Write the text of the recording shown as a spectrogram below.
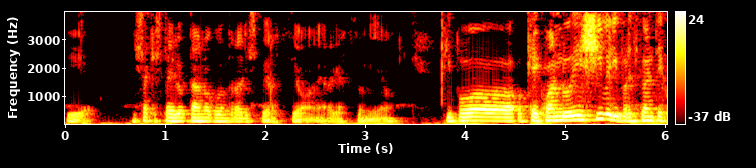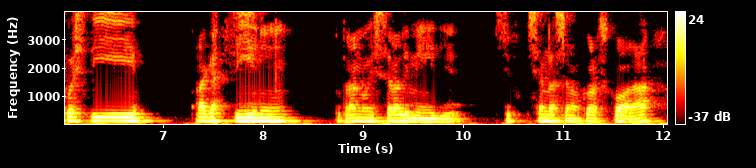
E mi sa che stai lottando contro la disperazione, ragazzo mio. Tipo, ok, quando esci vedi praticamente questi ragazzini, potranno essere alle medie, se, se andassero ancora a scuola,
